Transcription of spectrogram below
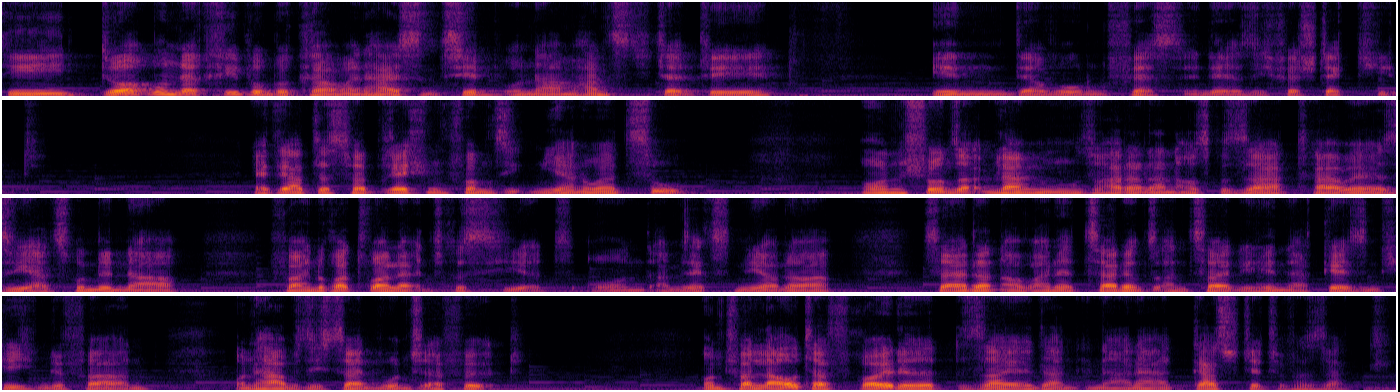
Die Dortmunder Kripo bekam einen heißen Tipp und nahm Hans-Dieter D. in der Wohnung fest, in der er sich versteckt hielt. Er gab das Verbrechen vom 7. Januar zu. Und schon seit langem, so hat er dann ausgesagt, habe er sich als Hundenah für einen Rottweiler interessiert. Und am 6. Januar sei er dann auf eine Zeitungsanzeige hin nach Gelsenkirchen gefahren und habe sich seinen Wunsch erfüllt und vor lauter Freude sei er dann in einer Gaststätte versackt.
